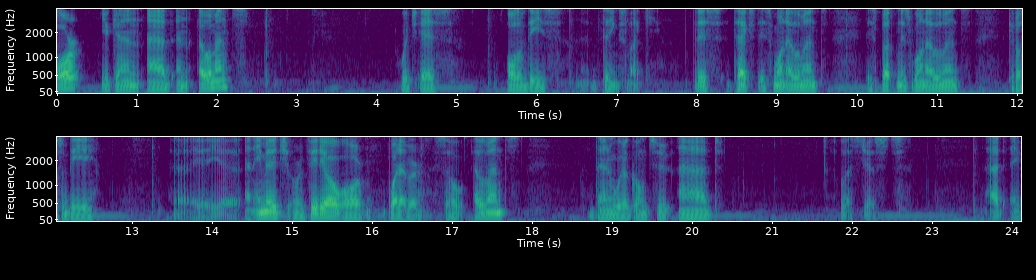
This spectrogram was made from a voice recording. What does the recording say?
or you can add an element which is all of these things like this text is one element this button is one element it could also be uh, a, uh, an image or a video or whatever so elements then we're going to add let's just add a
